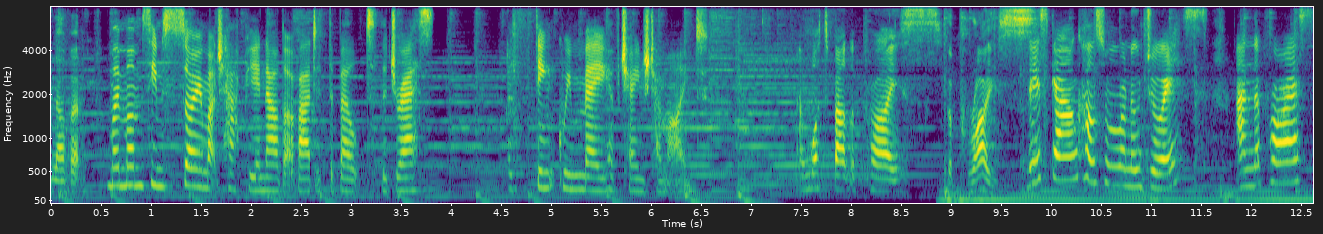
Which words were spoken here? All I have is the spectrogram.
love it. My mum seems so much happier now that I've added the belt to the dress. I think we may have changed her mind. And what about the price? The price. This gown comes from Ronald Joyce and the price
